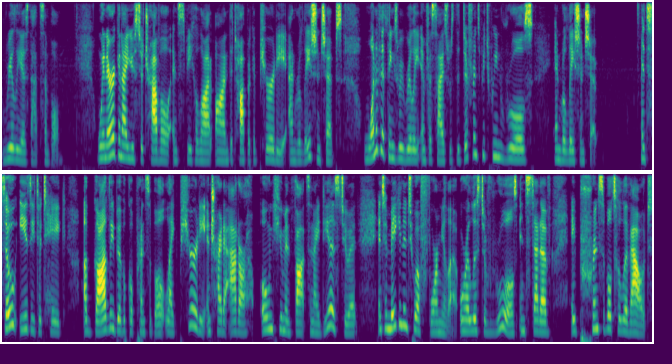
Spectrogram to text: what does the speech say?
really is that simple. When Eric and I used to travel and speak a lot on the topic of purity and relationships, one of the things we really emphasized was the difference between rules and relationship. It's so easy to take a godly biblical principle like purity and try to add our own human thoughts and ideas to it and to make it into a formula or a list of rules instead of a principle to live out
